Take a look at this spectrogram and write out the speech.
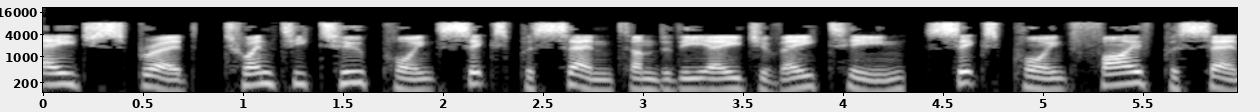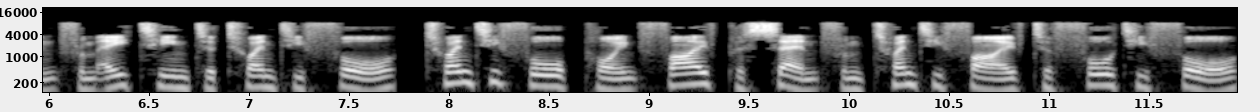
Age spread 22.6% under the age of 18, 6.5% from 18 to 24, 24.5% from 25 to 44,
